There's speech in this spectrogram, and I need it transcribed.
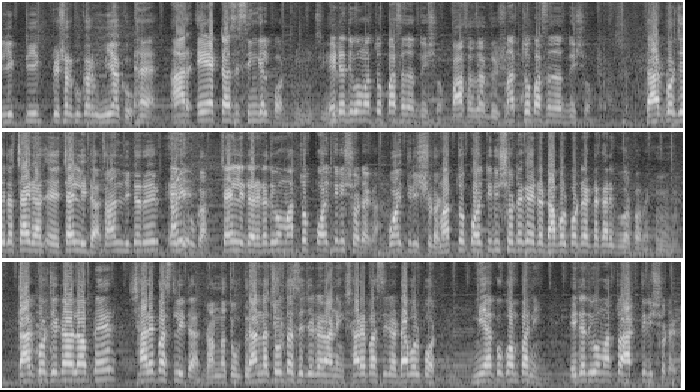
ইলেকট্রিক প্রেসার কুকার মিয়াকো। হ্যাঁ আর এই একটা আছে সিঙ্গেল পট। এটা দিব মাত্র পাঁচ হাজার দুইশো। পাঁচ হাজার দুইশো। মাত্র পাঁচ হাজার দুইশো। আচ্ছা। তারপর যেটা চার হাজার চার লিটার। চার লিটারের কারি কুকার। চার লিটার এটা দিব মাত্র পঁয়ত্রিশশো টাকা। পঁয়ত্রিশশো টাকা। মাত্র পঁয়ত্রিশশো টাকা এটা ডাবল পটের একটা কারি কুকার পাবেন। তারপর যেটা হলো আপনার সাড়ে পাঁচ লিটার। রান্না চলতে রান্না চলতেছে যেটা রানিং সাড়ে পাঁচ litre double pot Miyako company এটা দিব মাত্র আটত্রিশশো টাকা।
